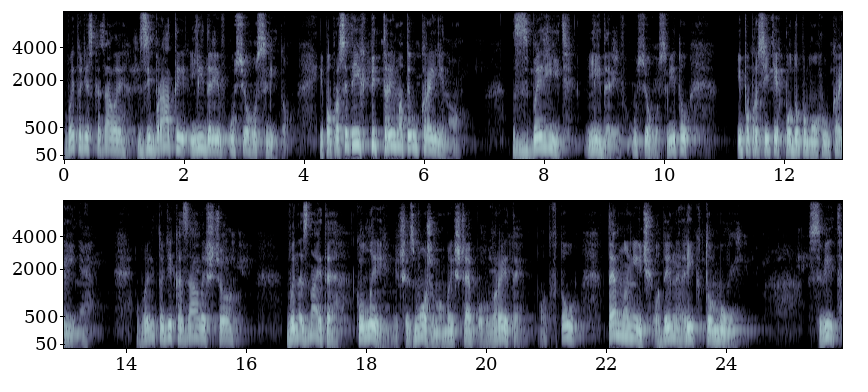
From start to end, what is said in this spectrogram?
ви тоді сказали зібрати лідерів усього світу і попросити їх підтримати Україну. Зберіть лідерів усього світу і попросіть їх по допомогу Україні. Ви тоді казали, що ви не знаєте, коли і чи зможемо ми ще поговорити. От в ту темну ніч, один рік тому, світ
